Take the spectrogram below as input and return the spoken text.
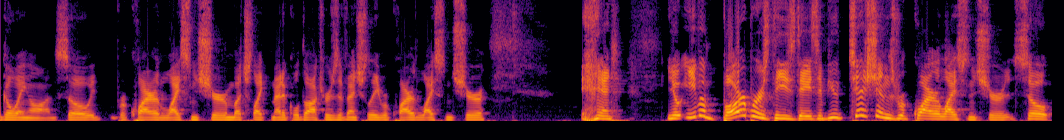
going on. So it required licensure, much like medical doctors eventually required licensure. And you know, even barbers these days and beauticians require licensure. So,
